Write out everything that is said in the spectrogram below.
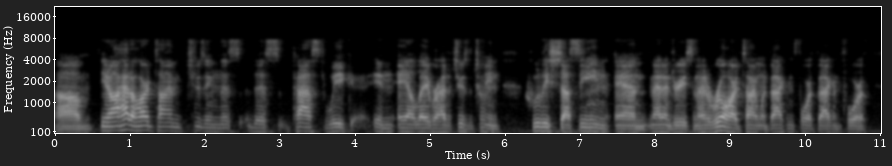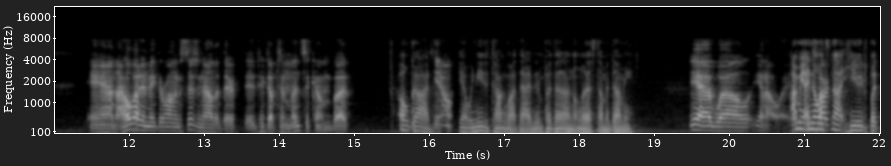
um, you know, I had a hard time choosing this this past week in AL LABR. I had to choose between Jhoulys Chacin and Matt Andriese, and I had a real hard time. Went back and forth, back and forth. And I hope I didn't make the wrong decision now that they they picked up Tim Lincecum. But Oh God. you know, Yeah, we need to talk about that. I didn't put that on the list. I'm a dummy. yeah, well, you know. I mean, I know hard- it's not huge, but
